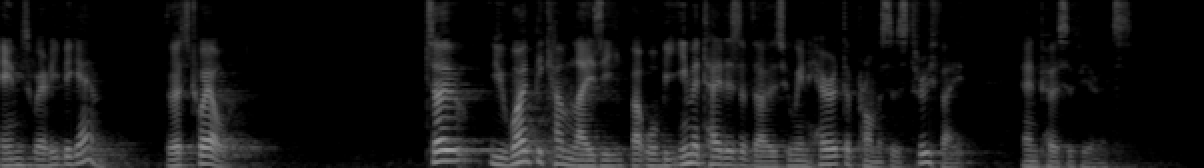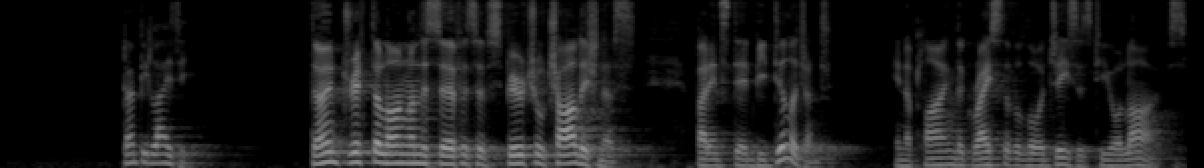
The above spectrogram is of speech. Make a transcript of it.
ends where he began. Verse 12. So you won't become lazy, but will be imitators of those who inherit the promises through faith and perseverance. Don't be lazy. Don't drift along on the surface of spiritual childishness, but instead be diligent in applying the grace of the Lord Jesus to your lives.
